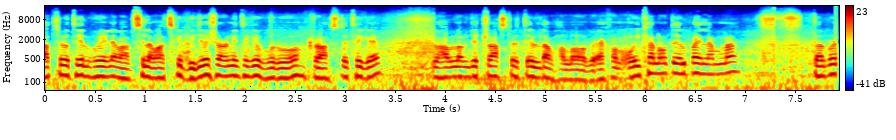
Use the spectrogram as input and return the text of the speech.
রাত্রেও তেল ভরি না, ভাবছিলাম আজকে বিজয় সরণি থেকে ভরবো, ট্রাস্টে থেকে। ভাবলাম যে ট্রাস্টের তেলটা ভালো হবে। এখন ওইখানেও তেল পাইলাম না। তারপর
